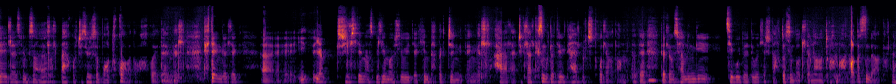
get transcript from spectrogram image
гей лесбийн гэсэн ойлголт байхгүй ч ерөөсө бодохгүй байгаа байхгүй юу. Ингээд тэгтээ ингээд яг яг шилжилтийн нас бэлгийн бошлын үед яг хин татагж гин гэдэг ингээл хараад ажиглал тэгсэн мэтлээ тэрийг тайлбарч чадахгүй л яваад байгаа юм та тий. Тэгэл нэг сонингийн цэгүүд байдаг байлаа шүү дээ. Автобусын бодол дээр наваад жоохон баг. Одоорсон байгаад байна.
